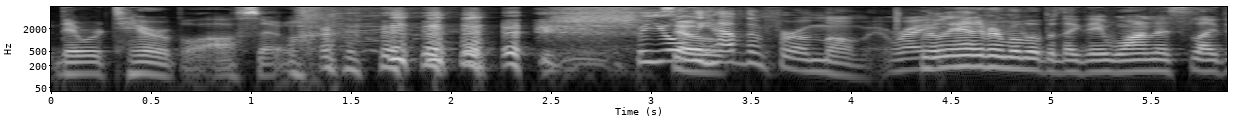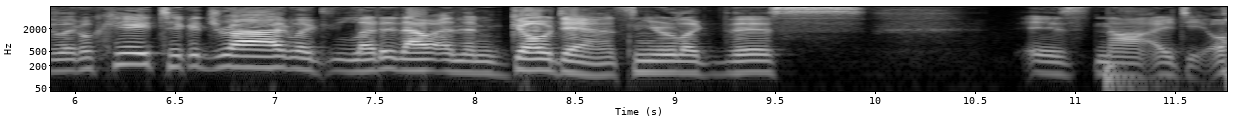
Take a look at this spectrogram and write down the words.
they were terrible also. But you So- only have them for a moment, right? We only had it for a moment, but like they want us to like they're like, okay, take a drag, like let it out, and then go dance. And you're like, this is not ideal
